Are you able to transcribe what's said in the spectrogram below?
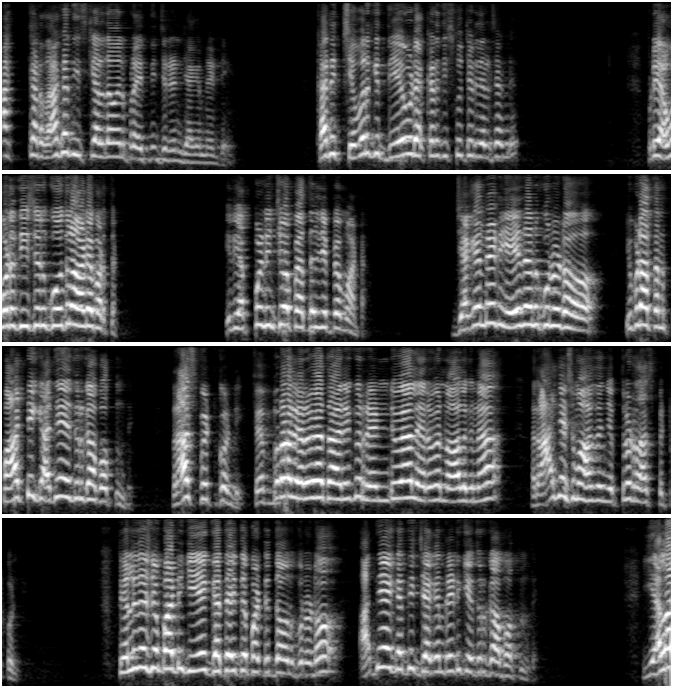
అక్కడ దాకా తీసుకెళ్దామని ప్రయత్నించాడండి జగన్ రెడ్డి. కానీ చివరికి దేవుడు ఎక్కడ తీసుకొచ్చాడు తెలుసండి? ఇప్పుడు ఎవడు తీసిన కోతులు ఆడే పడతాడు. ఇది ఎప్పటి నుంచో పెద్దలు చెప్పే మాట. జగన్ రెడ్డి ఏదనుకున్నాడో ఇప్పుడు అతని పార్టీకి అదే ఎదురుగాపోతుంది రాసి పెట్టుకోండి. ఫిబ్రవరి ఇరవై తారీఖు రెండు వేల ఇరవై నాలుగున రాజేష్ మహాజన్ చెప్తున్నాడు రాసి పెట్టుకోండి. తెలుగుదేశం పార్టీకి ఏ గతి అయితే పట్టిద్దాం అనుకున్నాడో అదే గతి జగన్ రెడ్డికి ఎదురు కాబోతుంది ఎలా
